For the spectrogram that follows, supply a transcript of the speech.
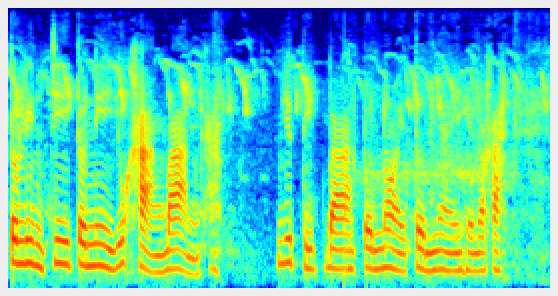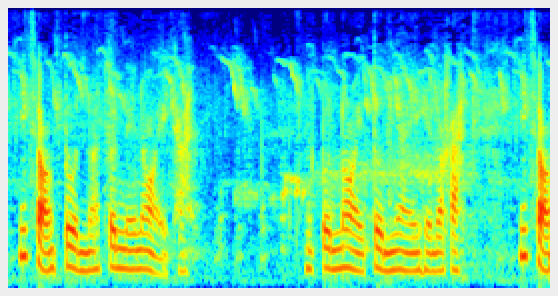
ตัวลินจีตัวนี้อยู่ข้างบ้านค่ะ ยู่ติดบานต้นหน้อยต้นใหญ่เห็นไหมคะมีสองต้นเนาะต้นน้อยๆค่ะต้นหน้อยต้นใหญ่เห็นไหมคะมีสอง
